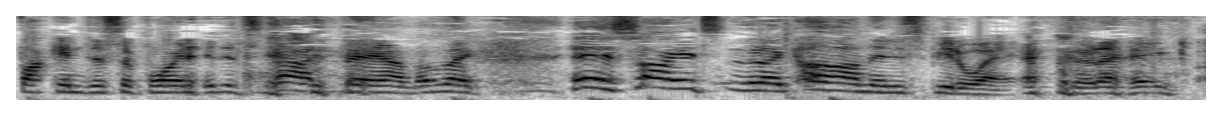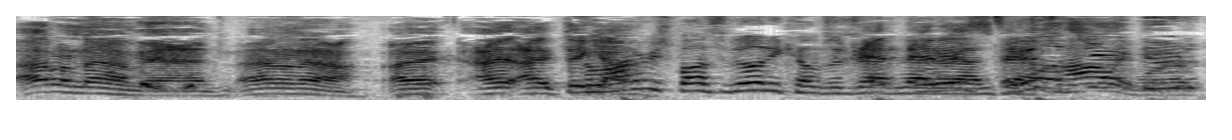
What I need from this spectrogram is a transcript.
fucking disappointed it's not Bam. I'm like, hey, sorry. It's they're like, oh, and they just speed away. they're like, I don't know, man. I don't know. I, I think a lot I'm- of responsibility comes with driving that It is- around it is town. Hollywood. dude,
